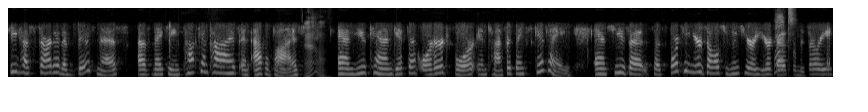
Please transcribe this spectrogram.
She has started a business of making pumpkin pies and apple pies. Oh, and you can get them ordered for in time for Thanksgiving. And she's a so 14 years old. She moved here a year ago What? from Missouri,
